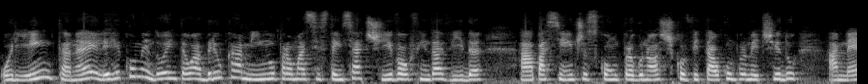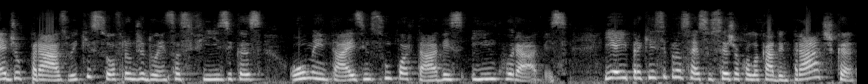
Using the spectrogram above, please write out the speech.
orienta, né? Ele recomendou então abrir o caminho para uma assistência ativa ao fim da vida a pacientes com um prognóstico vital comprometido a médio prazo e que sofram de doenças físicas ou mentais insuportáveis e incuráveis. E aí, para que esse processo seja colocado em prática,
